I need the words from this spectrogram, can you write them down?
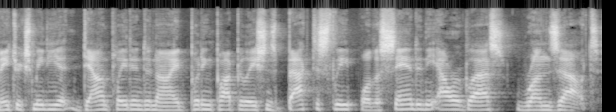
Matrix Media downplayed and denied, putting populations back to sleep while the sand in the hourglass runs out.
